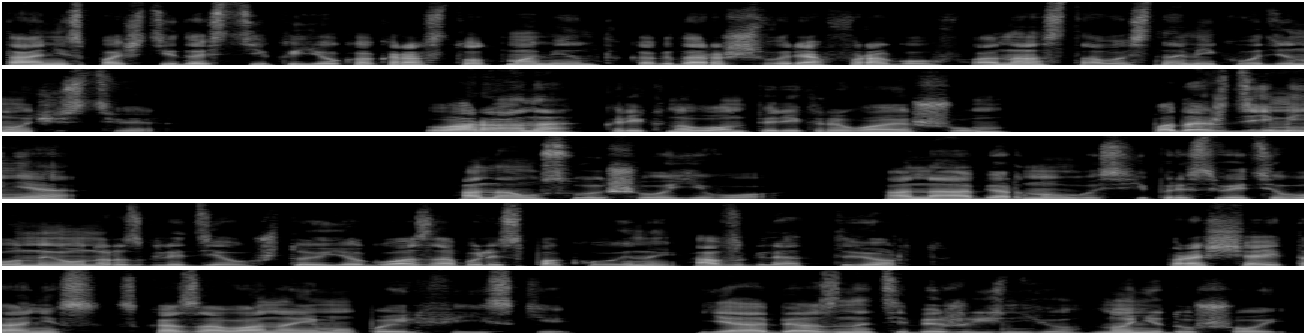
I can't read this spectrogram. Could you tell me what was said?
Танис почти достиг ее как раз в тот момент, когда, расшвыряв врагов, она осталась на миг в одиночестве. «Лорана!» — крикнул он, перекрывая шум. «Подожди меня!» Она услышала его. Она обернулась, и при свете луны он разглядел, что ее глаза были спокойны, а взгляд тверд. «Прощай, Танис», — сказала она ему по-эльфийски. «Я обязана тебе жизнью, но не душой».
